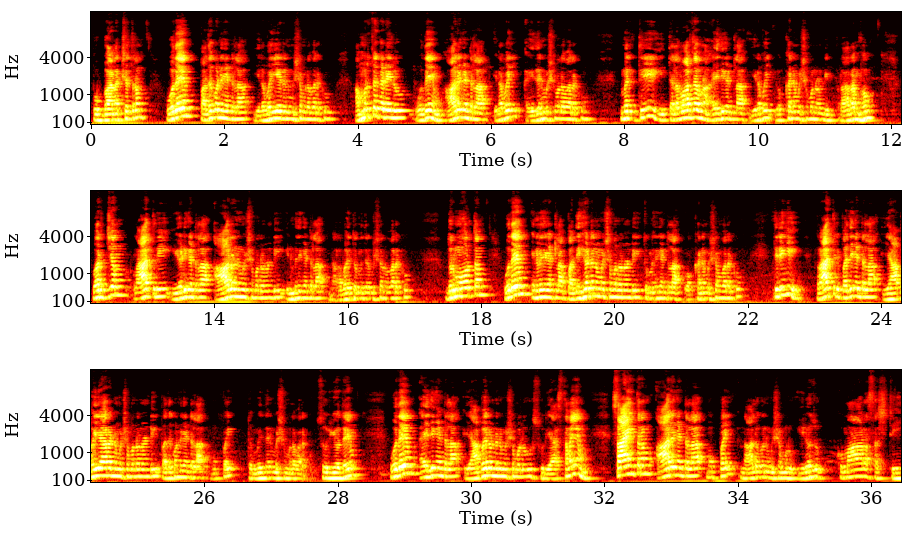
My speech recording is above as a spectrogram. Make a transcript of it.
పుబ్బా నక్షత్రం ఉదయం పదకొండు గంటల ఇరవై ఏడు నిమిషముల వరకు అమృత గడియలు ఉదయం ఆరు గంటల ఇరవై ఐదు నిమిషముల వరకు మరి తిరిగి తెల్లవారుజామున ఐదు గంటల ఇరవై ఒక్క నిమిషముల నుండి ప్రారంభం వర్జం రాత్రి ఏడు గంటల ఆరు నిమిషముల నుండి ఎనిమిది గంటల నలభై తొమ్మిది నిమిషముల వరకు దుర్ముహూర్తం ఉదయం ఎనిమిది గంటల పదిహేడు నిమిషముల నుండి తొమ్మిది గంటల ఒక్క నిమిషం వరకు తిరిగి రాత్రి పది గంటల యాభై ఆరు నిమిషముల నుండి పదకొండు గంటల ముప్పై తొమ్మిది నిమిషముల వరకు సూర్యోదయం. ఉదయం ఐదు గంటల యాభై రెండు నిమిషములు సూర్యాస్తమయం. సాయంత్రం ఆరు గంటల ముప్పై నాలుగు నిమిషములు. ఈరోజు కుమార షష్ఠి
